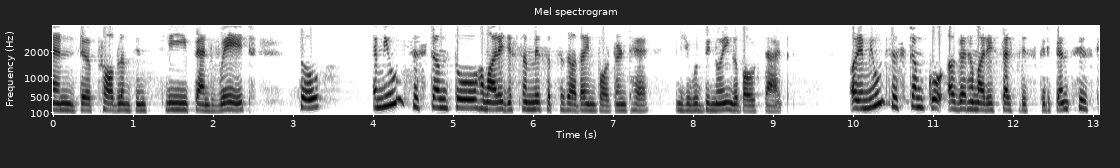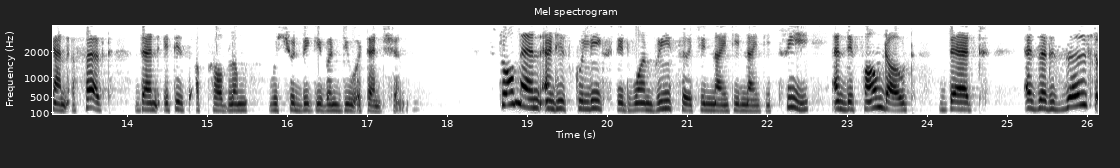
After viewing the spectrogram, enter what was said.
and problem weight so immune system تو ہمارے جسم میں سب سے زیادہ امپورٹنٹ ہے اور امیون سسٹم کو اگر ہماری self discrepancies can affect then it is a problem which should be given due attention Strawman and his colleagues did one research in 1993 and they found out that as a result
